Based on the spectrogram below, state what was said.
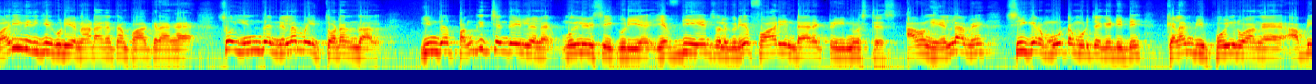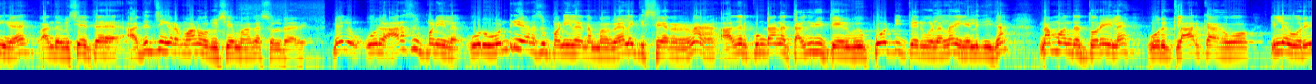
வரி விதிக்கக்கூடிய நாடாகத்தான் பார்க்குறாங்க. ஸோ இந்த நிலைமை தொடர்ந்தால் இந்த பங்குச்சந்தையில் முதலீடு செய்யக்கூடிய எஃப்டிஏன்னு சொல்லக்கூடிய ஃபாரின் டைரக்ட் இன்வெஸ்டர்ஸ் அவங்க எல்லாமே சீக்கிரம் மூட்டை முடிச்ச கட்டிட்டு கிளம்பி போயிடுவாங்க அப்படிங்கிற அந்த விஷயத்தை அதிர்ச்சிகரமான ஒரு விஷயமாக சொல்கிறாரு மேலும் ஒரு அரசு பணியில் ஒரு ஒன்றிய அரசு பணியில் நம்ம வேலைக்கு சேரணும்னா அதற்குண்டான தகுதி தேர்வு போட்டித் தேர்வுகளெல்லாம் எழுதி தான் நம்ம அந்த துறையில் ஒரு கிளார்க்காகவோ இல்லை ஒரு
